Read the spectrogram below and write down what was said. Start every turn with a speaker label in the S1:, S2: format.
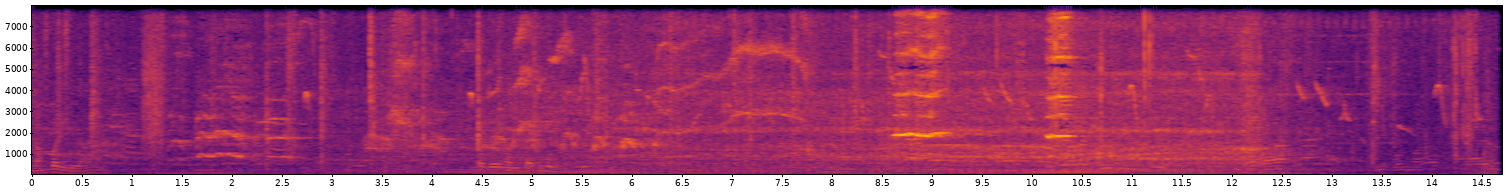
S1: jump அடிக்குதா இந்த பேர் வந்து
